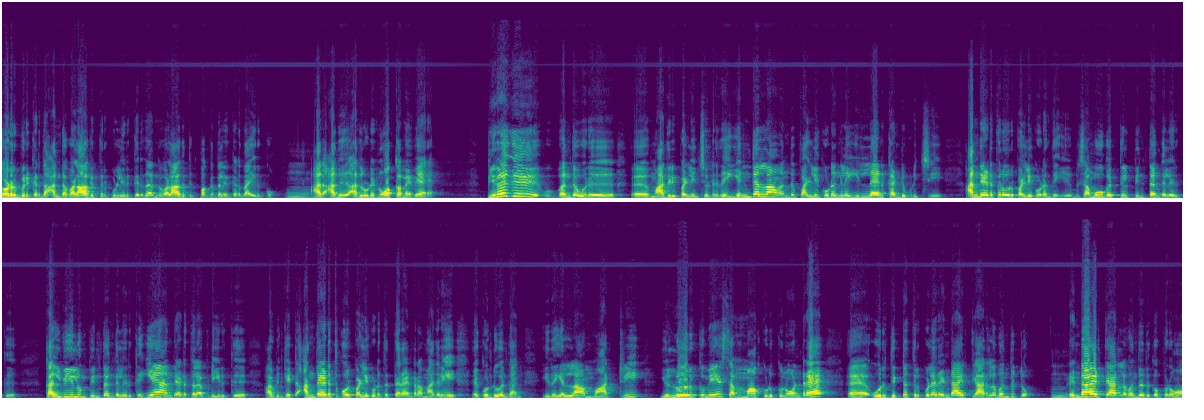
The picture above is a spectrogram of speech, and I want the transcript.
தொடர்பு இருக்கிறதா? அந்த வளாகத்திற்குள் இருக்கிறது? அந்த வளாகத்துக்கு பக்கத்தில் இருக்கிறதா இருக்கும். அது அது அதனுடைய நோக்கமே வேற. பிறகு வந்த ஒரு மாதிரி பள்ளின்னு சொல்றது எங்கெல்லாம் வந்து பள்ளிக்கூடங்களே இல்லைன்னு கண்டுபிடிச்சு அந்த இடத்துல ஒரு பள்ளிக்கூடம் சமூகத்தில் பின்தங்கள் இருக்கு கல்வியிலும் பின்தங்கள் இருக்கு ஏன் அந்த இடத்துல அப்படி இருக்கு? அப்படின்னு கேட்டு அந்த இடத்துக்கு ஒரு பள்ளிக்கூடத்தை தரேன்ற மாதிரி கொண்டு வந்தாங்க இதையெல்லாம் மாற்றி எல்லோருக்குமே சமமாக கொடுக்கணுன்ற ஒரு திட்டத்திற்குள்ள ரெண்டாயிரத்தி ஆறில் வந்துட்டோம். ரெண்டாயிரத்தி ஆறுல வந்ததுக்கு அப்புறம்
